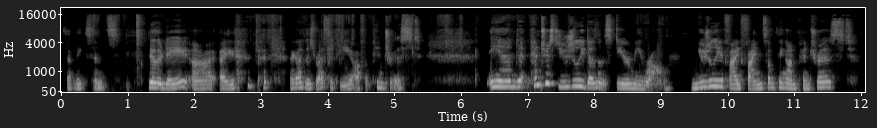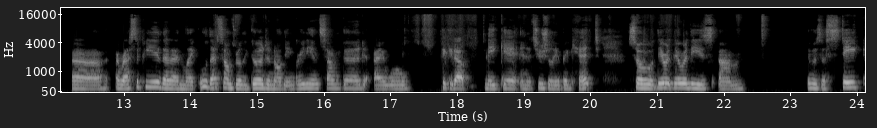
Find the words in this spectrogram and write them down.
Does that make sense? The other day, uh, I I got this recipe off of Pinterest, and Pinterest usually doesn't steer me wrong. Usually, if I find something on Pinterest uh, a recipe that I'm like, oh, that sounds really good, and all the ingredients sound good, I will pick it up, make it, and it's usually a big hit. So there, there were these. Um, it was a steak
